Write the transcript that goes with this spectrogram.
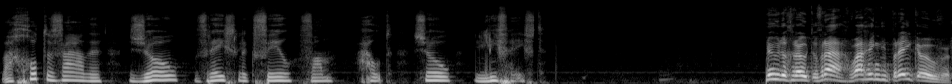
waar God de Vader zo vreselijk veel van houdt. Zo lief heeft. Nu de grote vraag. Waar ging die preek over?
